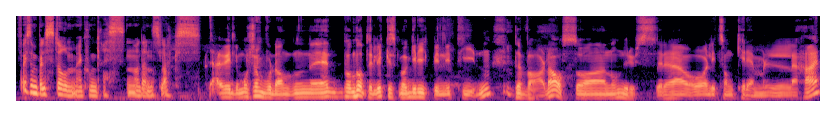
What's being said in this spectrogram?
f.eks. storme Kongressen og den slags. Det er veldig morsomt hvordan den eh, på en måte lykkes med å gripe inn i tiden. Det var da også noen russere og litt sånn Kreml her.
